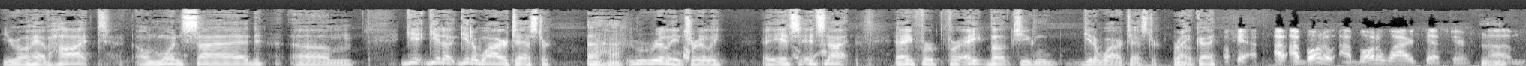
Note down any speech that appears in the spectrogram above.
you're going to have hot on one side. Um, get get a get a wire tester. Uh huh. Really and truly, it's it's not. Hey, for for eight bucks you can get a wire tester. Right. Okay. Okay, I, I bought a I bought a wire tester, Mm-hmm. um,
